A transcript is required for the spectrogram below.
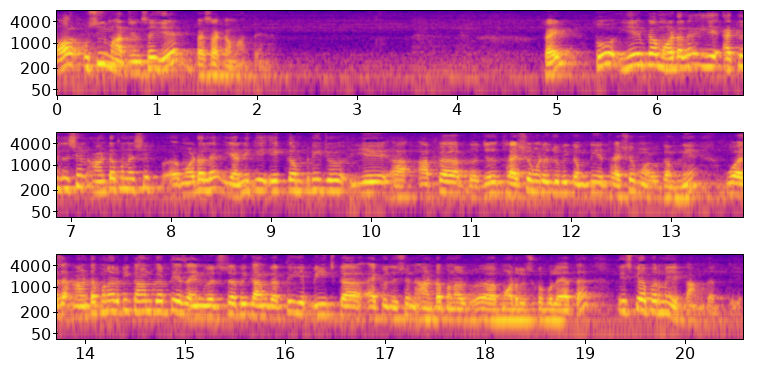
और उसी मार्जिन से ये पैसा कमाते हैं। राइट तो ये इनका मॉडल है, ये एक्विजिशन आंटरप्रनरशिप मॉडल है, यानी कि एक कंपनी जो ये आपका जैसे थ्रेशो मॉडल जो भी कंपनी है थ्रेशो कंपनी है, वो एज अंटरप्रनर भी काम करती है एज इन्वेस्टर भी काम करती है, ये बीच का एक्विजिशन आंटरप्रनर मॉडल इसको बोला जाता है तो इसके ऊपर में ये काम करती है।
